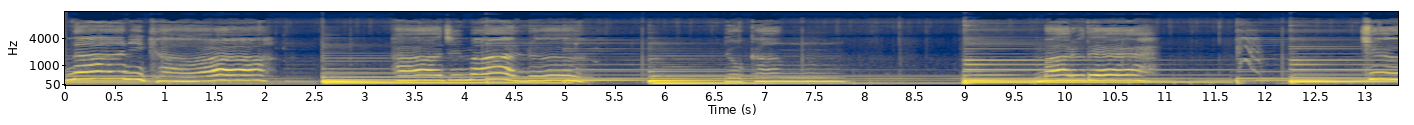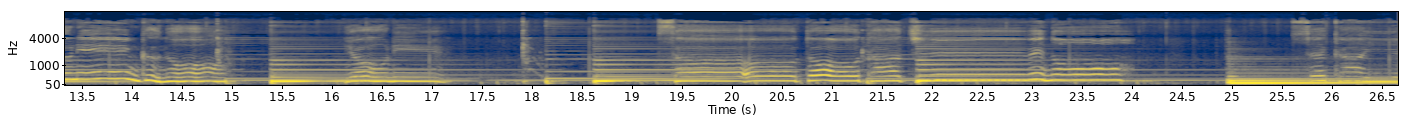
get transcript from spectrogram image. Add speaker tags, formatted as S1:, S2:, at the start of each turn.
S1: 何か始まる予感。まるでチューニングのように。そっと立ちの世界。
